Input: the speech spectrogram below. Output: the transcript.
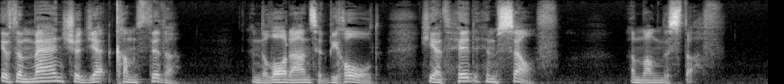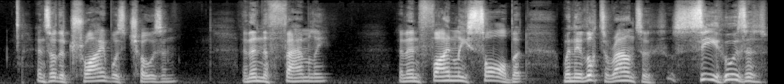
if the man should yet come thither. And the Lord answered, Behold, he hath hid himself among the stuff. And so the tribe was chosen, and then the family, and then finally Saul. But when they looked around to see who is this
